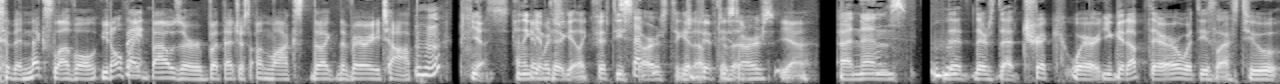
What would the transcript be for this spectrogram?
to the next level. You don't fight Right. Bowser, but that just unlocks the, like the very top. yes. I think In you have to get like fifty Seven? stars to get up 50 to the, stars. Yeah. and then. Nice. Mhm. th- there's that trick where you get up there with these last two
